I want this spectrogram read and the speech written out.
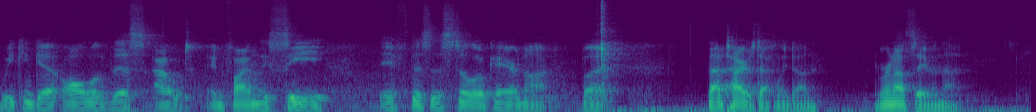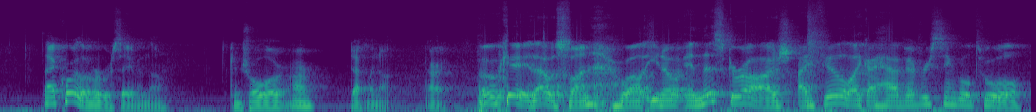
we can get all of this out and finally see if this is still okay or not. But that tire's definitely done. We're not saving that. That coilover we're saving though. Controller arm, definitely not. All right. Okay, that was fun. Well, you know, in this garage, I feel like I have every single tool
